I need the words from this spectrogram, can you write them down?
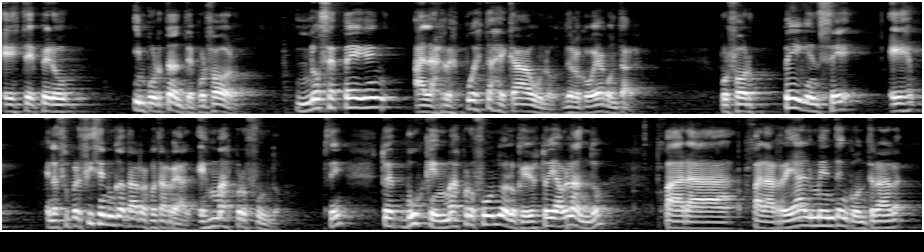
Este, pero importante, por favor, no se peguen a las respuestas de cada uno de lo que voy a contar. Por favor, péguense. En la superficie nunca está la respuesta real, es más profundo. ¿sí? Entonces busquen más profundo en lo que yo estoy hablando para, para realmente encontrar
